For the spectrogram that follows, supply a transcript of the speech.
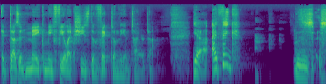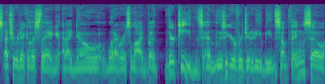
it doesn't make me feel like she's the victim the entire time Yeah, I think this is such a ridiculous thing, and I know whatever it's a lie, but they're teens, and losing your virginity means something. So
